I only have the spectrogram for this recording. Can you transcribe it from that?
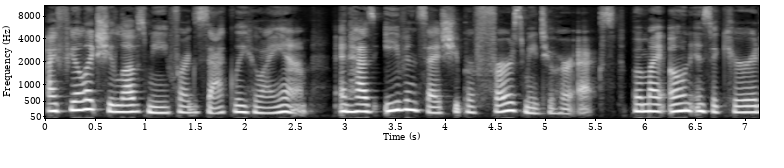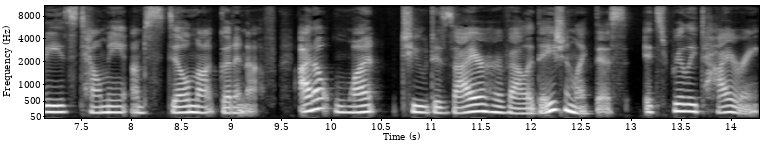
I feel like she loves me for exactly who I am and has even said she prefers me to her ex, but my own insecurities tell me I'm still not good enough. I don't want to desire her validation like this. It's really tiring.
